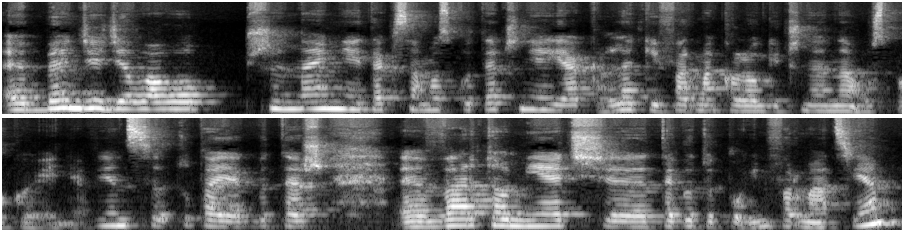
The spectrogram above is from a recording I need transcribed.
e, będzie działało przynajmniej tak samo skutecznie jak leki farmakologiczne na uspokojenie. Więc tutaj jakby też e, warto mieć tego typu informacje.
